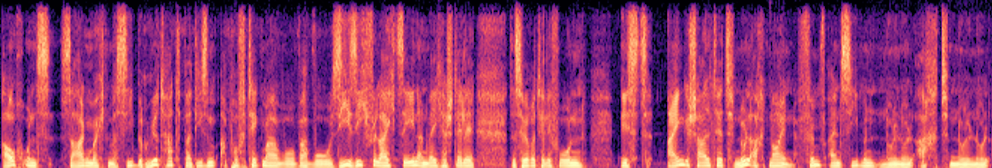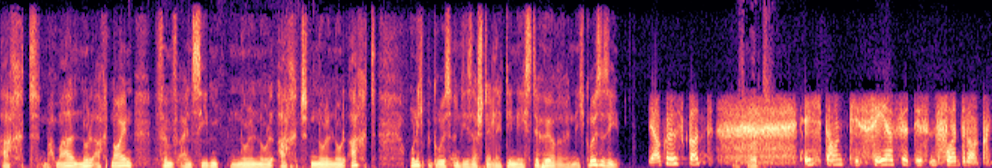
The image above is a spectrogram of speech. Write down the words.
auch uns sagen möchten, was Sie berührt hat bei diesem Apophthegma, wo, wo Sie sich vielleicht sehen, an welcher Stelle das Hörertelefon ist eingeschaltet 089 517 008 008. Nochmal 089 517 008 008. Und ich begrüße an dieser Stelle die nächste Hörerin. Ich grüße Sie. Ja, grüß Gott. Grüß Gott. Ich danke sehr für diesen Vortrag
